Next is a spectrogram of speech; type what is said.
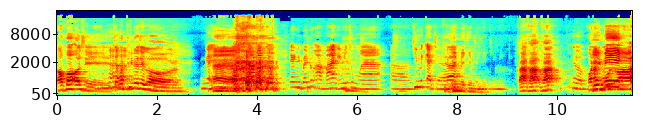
Apa sih? Cek wedine sih kon. enggak yang di Bandung aman yang di Bandung aman ini cuma eh, gimmick aja gimmick gimmick gimmick Kak, kak, kak. Tuh. Murah?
